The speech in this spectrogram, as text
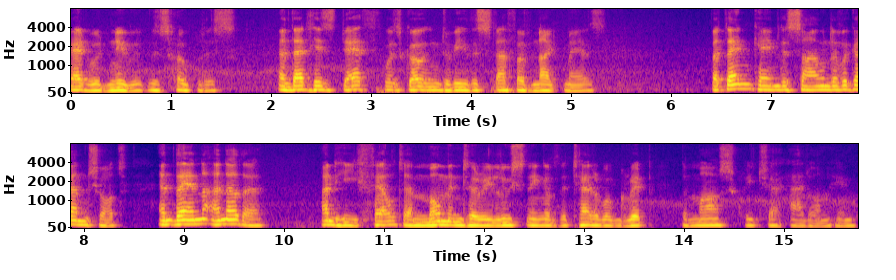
Edward knew it was hopeless, and that his death was going to be the stuff of nightmares. But then came the sound of a gunshot, and then another, and he felt a momentary loosening of the terrible grip the marsh creature had on him.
